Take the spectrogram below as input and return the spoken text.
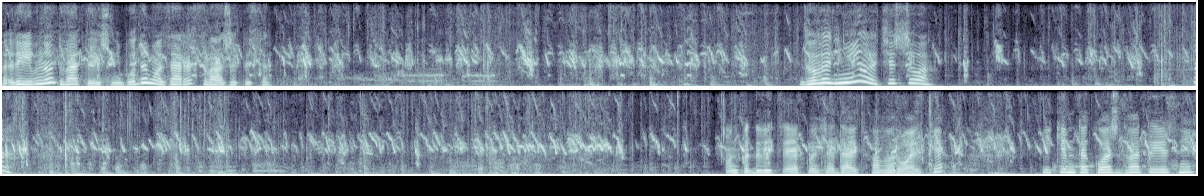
рівно два тижні. Будемо зараз важитися. Голодніли чи що? Он подивіться, як виглядають фаворольки, яким також два тижні.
